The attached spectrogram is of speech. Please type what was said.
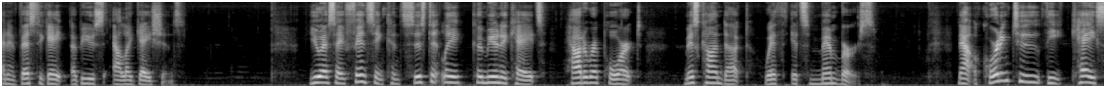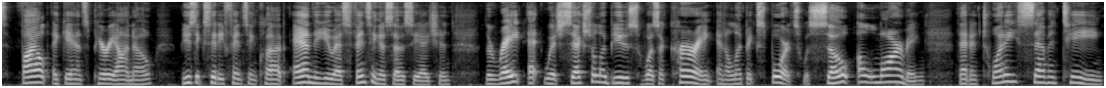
and investigate abuse allegations. USA Fencing consistently communicates how to report misconduct with its members. Now, according to the case filed against Piraino, Music City Fencing Club, and the U.S. Fencing Association, the rate at which sexual abuse was occurring in Olympic sports was so alarming that in 2017,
